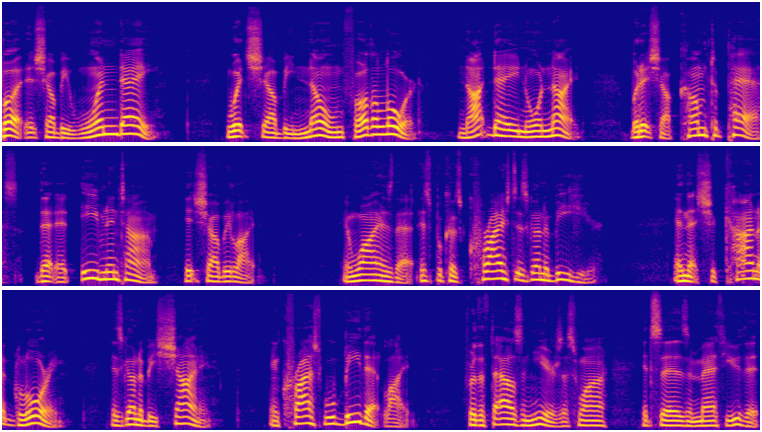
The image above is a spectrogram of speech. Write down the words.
but it shall be one day which shall be known for the Lord, not day nor night, but it shall come to pass that at evening time it shall be light. And why is that? It's because Christ is going to be here, and that Shekinah glory is going to be shining, and Christ will be that light for the thousand years. That's why it says in Matthew that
